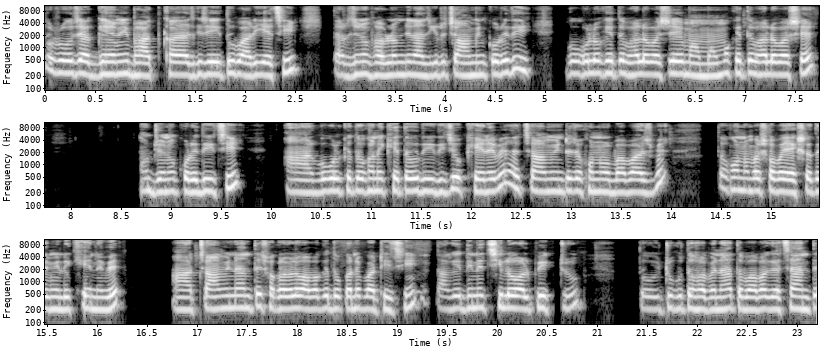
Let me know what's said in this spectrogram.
তো রোজ আগে আমি ভাত খাই, আজকে যেহেতু বাড়ি আছি, তার জন্য ভাবলাম যে আজকে একটু চাউমিন করে দিই। গোগুলো খেতে ভালোবাসে মামামও খেতে ভালোবাসে, ওর জন্য করে দিয়েছি। আর গুগলকে তো ওখানে খেতেও দিয়ে দিয়েছি, ও খেয়ে নেবে। আর চাউমিনটা যখন ওর বাবা আসবে, তখন আবার সবাই একসাথে মিলে খেয়ে নেবে। আর চাউমিন আনতে সকালবেলা বাবাকে দোকানে পাঠিয়েছি। আগের দিনে ছিল অল্প একটু, তো ওইটুকু তো হবে না। তো বাবা গেছে আনতে,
